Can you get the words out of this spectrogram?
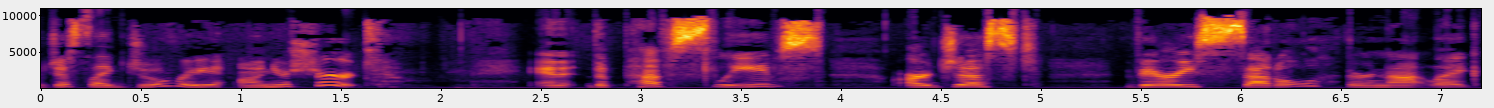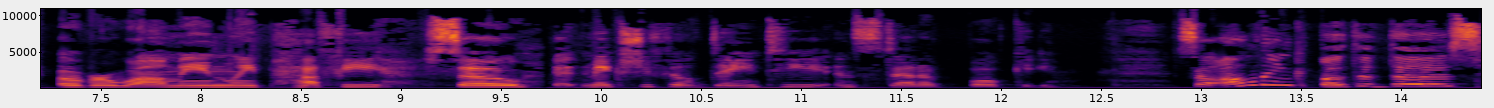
just like jewelry on your shirt. And the puff sleeves are just very subtle. They're not like overwhelmingly puffy. So it makes you feel dainty instead of bulky. So I'll link both of those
